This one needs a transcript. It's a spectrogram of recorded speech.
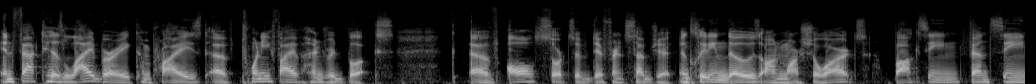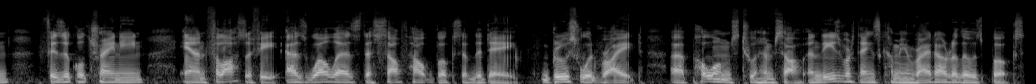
In fact, his library comprised of 2,500 books of all sorts of different subjects, including those on martial arts, boxing, fencing, physical training, and philosophy, as well as the self-help books of the day. Bruce would write uh, poems to himself, and these were things coming right out of those books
